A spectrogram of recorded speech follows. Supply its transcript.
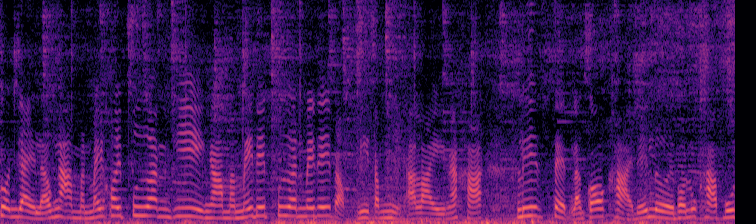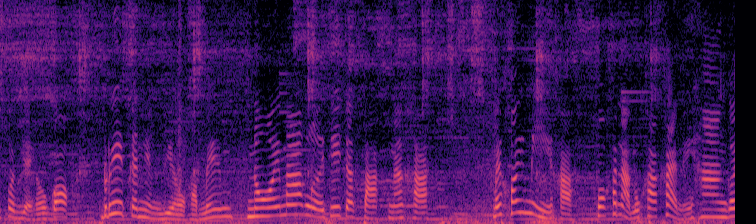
ส่วนใหญ่แล้วงานมันไม่ค่อยเปื้อนที่งานมันไม่ได้เปื้อนไม่ได้แบบมีตำหนิอะไรนะคะ รีดเสร็จแล้วก็ขายได้เลย เพราะลูกค้าบูธส่วนใหญ่เขาก็รีดกันอย่างเดียวค่ะ ไม่น้อยมากเลยที่จะซักนะคะ ไม่ค่อยมีค่ะพวกขนาดลูกค้าขายในห้างก็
